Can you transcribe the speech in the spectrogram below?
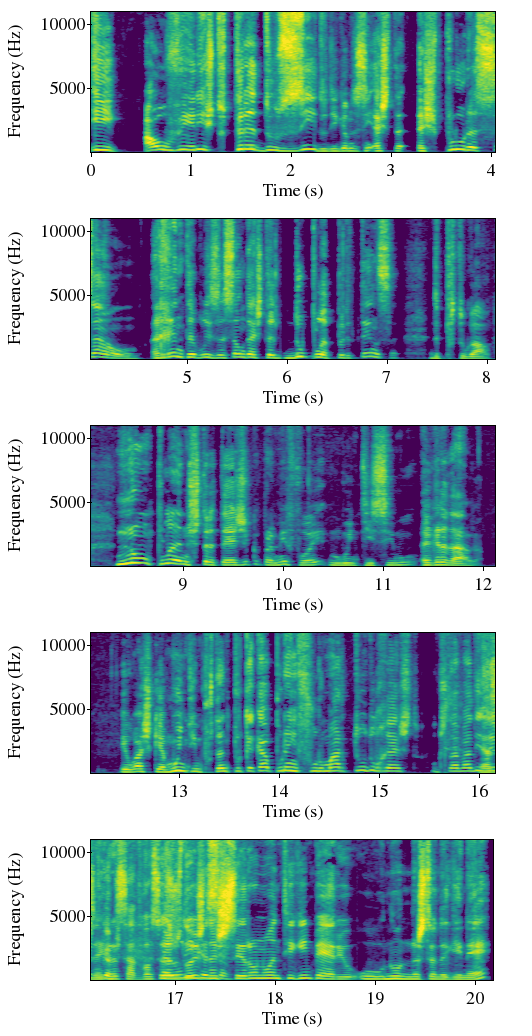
E ao ver isto traduzido, digamos assim, esta exploração, a rentabilização desta dupla pertença de Portugal num plano estratégico, para mim foi muitíssimo agradável eu acho que é muito importante porque acaba por informar tudo o resto. O que estava a dizer. Mas é engraçado, vocês os dois nasceram no antigo Império. O Nuno nasceu na Guiné.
